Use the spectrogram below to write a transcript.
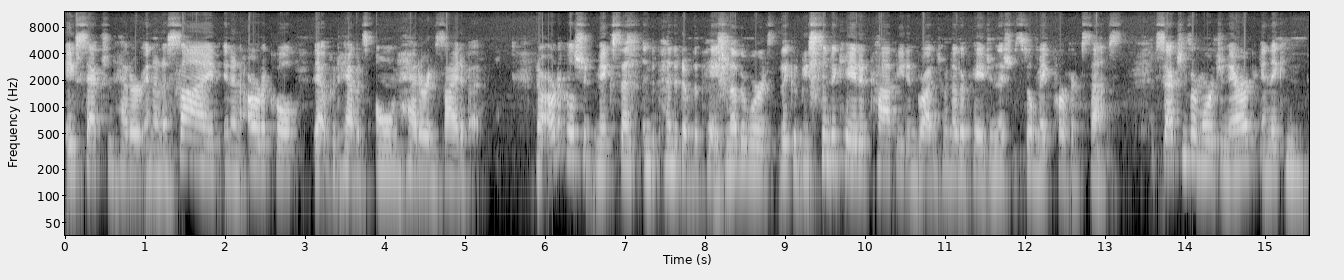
a section header in an aside in an article that could have its own header inside of it. Now, articles should make sense independent of the page. In other words, they could be syndicated, copied, and brought into another page, and they should still make perfect sense. Sections are more generic, and they can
